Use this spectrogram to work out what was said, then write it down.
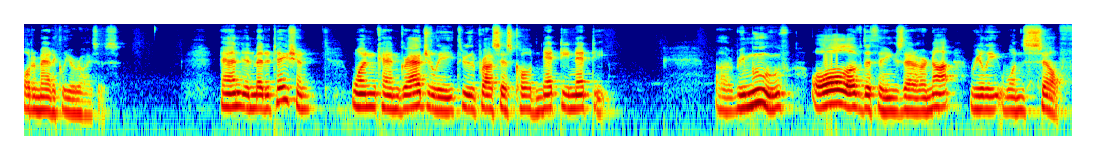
automatically arises. And in meditation, one can gradually, through the process called neti neti, uh, remove all of the things that are not really oneself.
